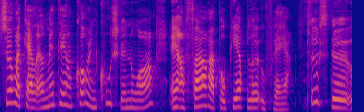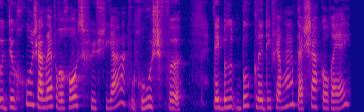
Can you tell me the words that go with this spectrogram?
sur laquelle elle mettait encore une couche de noir et un phare à paupières bleues ouvertes. Plus de, de rouge à lèvres rose fuchsia, rouge feu, des boucles différentes à chaque oreille,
